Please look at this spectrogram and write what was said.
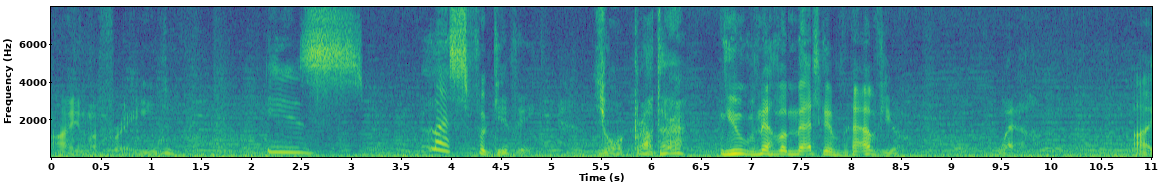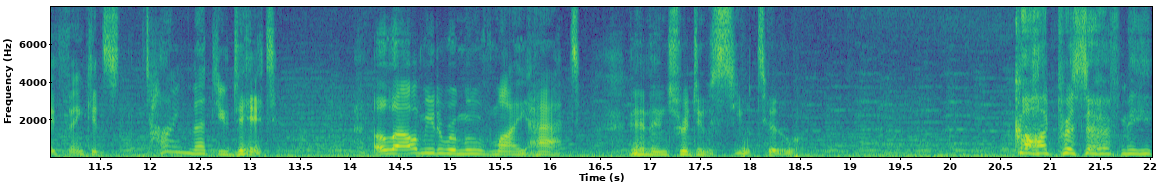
I am afraid, is less forgiving. Your brother? You've never met him, have you? Well, I think it's time that you did. Allow me to remove my hat and introduce you to. God preserve me.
